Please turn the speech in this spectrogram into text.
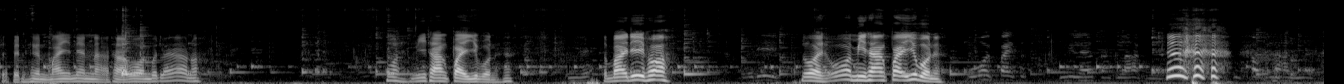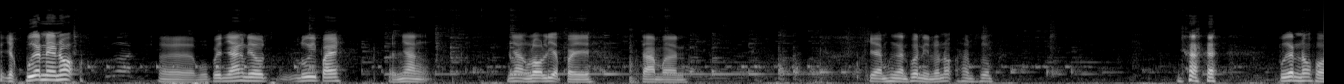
จะเป็นเฮือนไม้แน่นหนาถาวรหมดแล้วเนาะโอ้ยมีทางไปอยู่บนฮะสบายดีพ่อด้วยโอ้มีทางไปอยู่บนเนี่ยโอ้ยไปนี่แหละตลาดอยากเปื้อนแน่เนาะ เออบ่เป็นหยังเดียวลุยไปแต่ย่างย่างเลาะเรียบไปตามอันแคมเฮือนเพื่อนนี่แล้วเนาะท่านผู้ชมเปื้อนเนาะพอ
